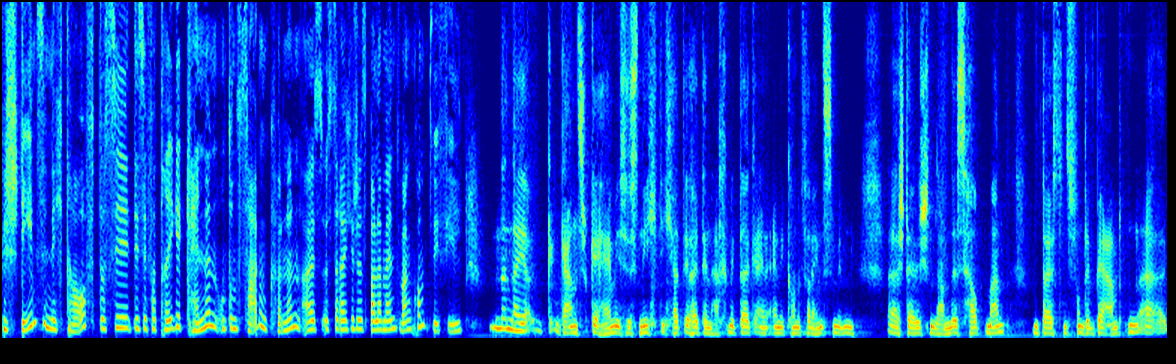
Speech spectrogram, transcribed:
bestehen Sie nicht drauf, dass Sie diese Verträge kennen und uns sagen können als österreichisches Parlament, wann kommt wie viel? Naja, ganz geheim ist es nicht. Ich hatte heute Nachmittag ein, eine Konferenz mit dem äh, steirischen Landeshauptmann und da ist uns von den Beamten äh,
